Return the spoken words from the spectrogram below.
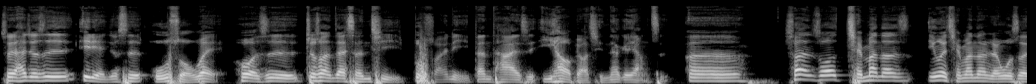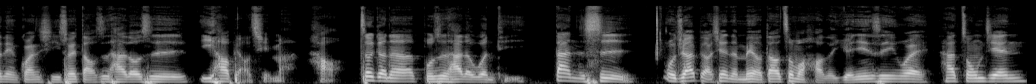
所以他就是一脸就是无所谓，或者是就算在生气不甩你，但他还是一号表情那个样子。嗯，虽然说前半段因为前半段人物设定关系，所以导致他都是一号表情嘛。好。这个呢不是他的问题，但是我觉得他表现的没有到这么好的原因，是因为他中间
